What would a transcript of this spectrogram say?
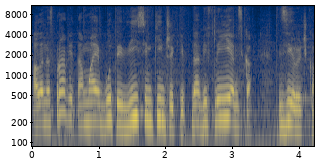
Але насправді там має бути вісім кінчиків, да, віфлеємська зірочка.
